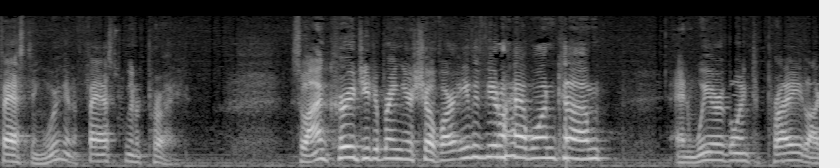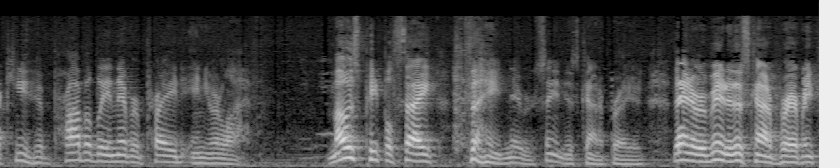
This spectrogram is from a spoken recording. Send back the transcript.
fasting. We're going to fast, we're going to pray. So I encourage you to bring your shofar, even if you don't have one, come, and we are going to pray like you have probably never prayed in your life. Most people say they ain't never seen this kind of prayer. They ain't never been to this kind of prayer meeting.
